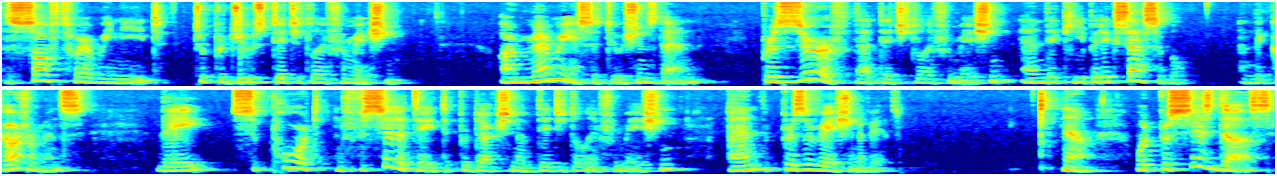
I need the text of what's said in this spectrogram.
the software we need to produce digital information. Our memory institutions then preserve that digital information and they keep it accessible. And the governments, they support and facilitate the production of digital information and the preservation of it. Now, what PERSIST does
